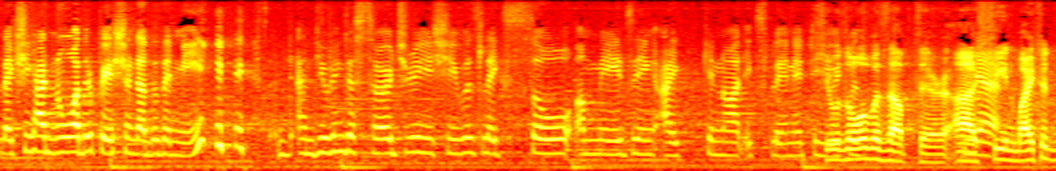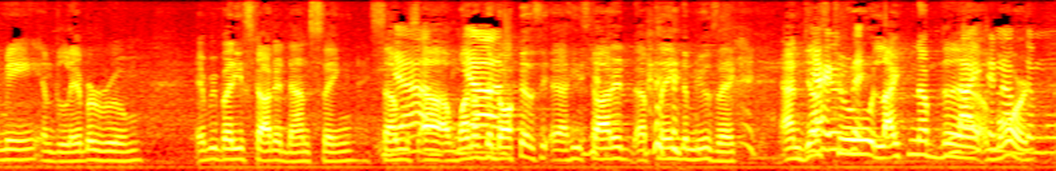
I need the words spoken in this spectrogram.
Like she had no other patient other than me. and during the surgery, she was like so amazing. I cannot explain it to she you. She was, always up there. Uh, yeah. She invited me in the labor room. Everybody started dancing. Some yeah, uh, one yeah. of the doctors uh, he started uh, playing the music, and just to like, lighten up the lighten board. Up the mood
